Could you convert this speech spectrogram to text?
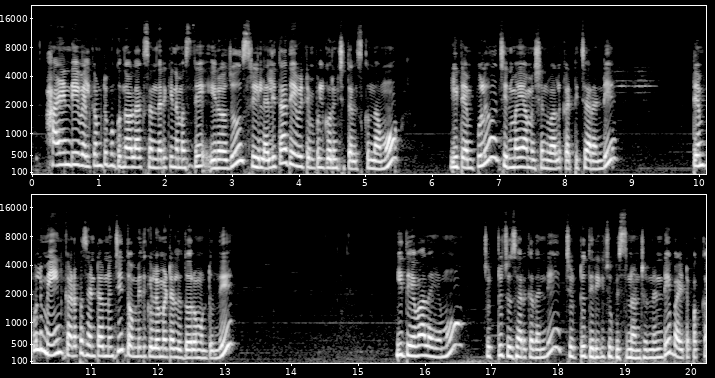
హాయ్ అండి వెల్కమ్ టు ముకుంద వ్లాగ్స్ అందరికీ నమస్తే. ఈరోజు శ్రీ లలితాదేవి టెంపుల్ గురించి తెలుసుకుందాము. ఈ టెంపుల్ చిన్మయ మిషన్ వాళ్ళు కట్టించారండి. టెంపుల్ మెయిన్ కడప సెంటర్ నుంచి తొమ్మిది కిలోమీటర్ల దూరం ఉంటుంది. ఈ దేవాలయము చుట్టూ చూశారు కదండి. చుట్టూ తిరిగి చూపిస్తున్నాను చూడండి బయట పక్క.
